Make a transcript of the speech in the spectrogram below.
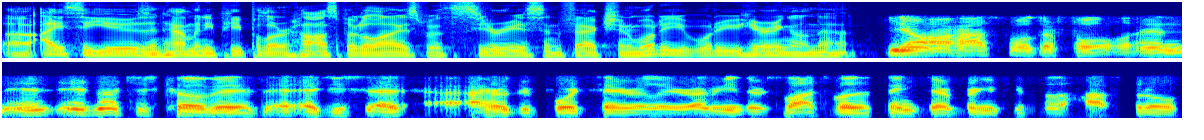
uh, ICUs and how many people are hospitalized with serious infection. What are you What are you hearing on that? You know, our hospitals are full, and, and it's not just COVID. As, as you said, I heard reports say earlier. I mean, there's lots of other things that are bringing people to the hospital,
